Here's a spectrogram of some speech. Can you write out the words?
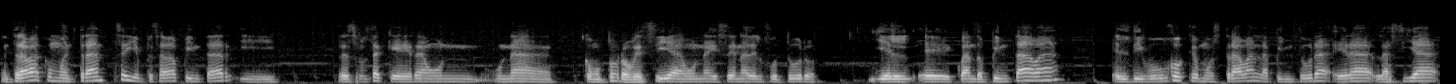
Entraba como en trance y empezaba a pintar y resulta que era un, una como profecía, una escena del futuro. Y él eh, cuando pintaba el dibujo que mostraban, la pintura, era, la hacía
